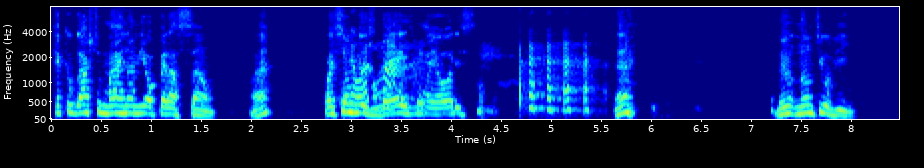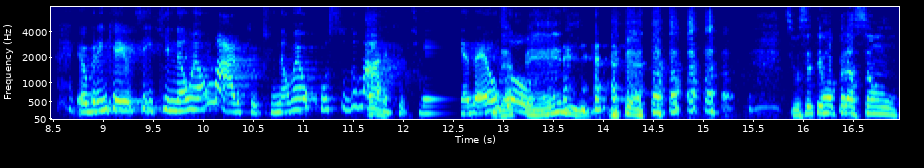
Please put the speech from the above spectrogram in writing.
que é que eu gasto mais na minha operação, né? Quais são meus 10 maiores... né? Não, não te ouvi. Eu brinquei que não é o marketing, não é o custo do marketing, é daí os Depende. Se você tem uma operação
